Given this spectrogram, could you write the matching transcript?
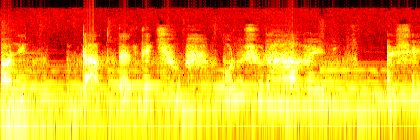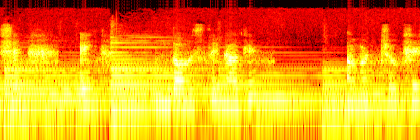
অনেক ডাক্তার দেখেও কোনো সুরাহা হয়নি। আর শেষে এই দশ দিন আগে আমার চোখের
